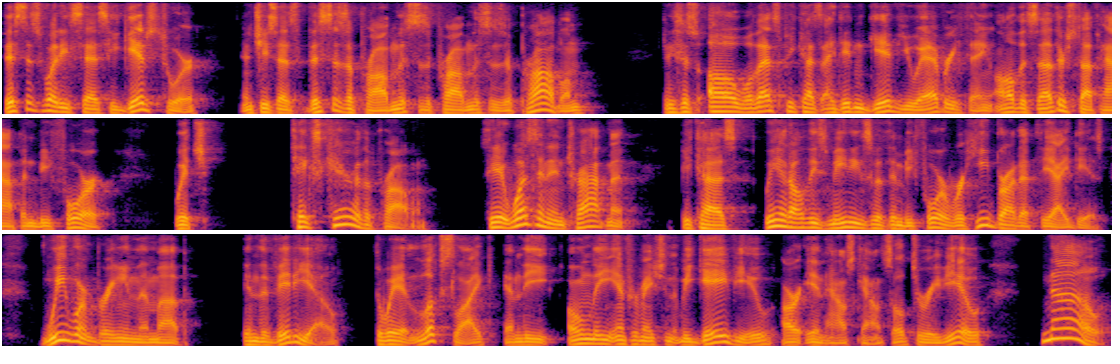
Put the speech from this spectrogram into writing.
this is what he says he gives to her. And she says, This is a problem. This is a problem. This is a problem. And he says, Oh, well, that's because I didn't give you everything. All this other stuff happened before, which takes care of the problem. See, it wasn't entrapment because we had all these meetings with him before where he brought up the ideas. We weren't bringing them up in the video the way it looks like. And the only information that we gave you, our in house counsel, to review, no.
